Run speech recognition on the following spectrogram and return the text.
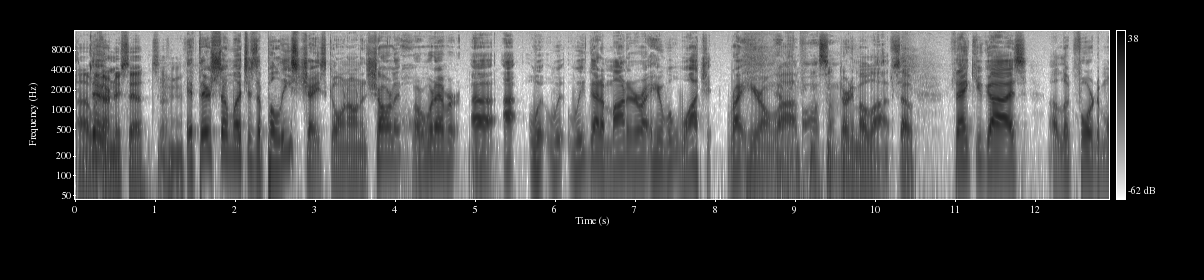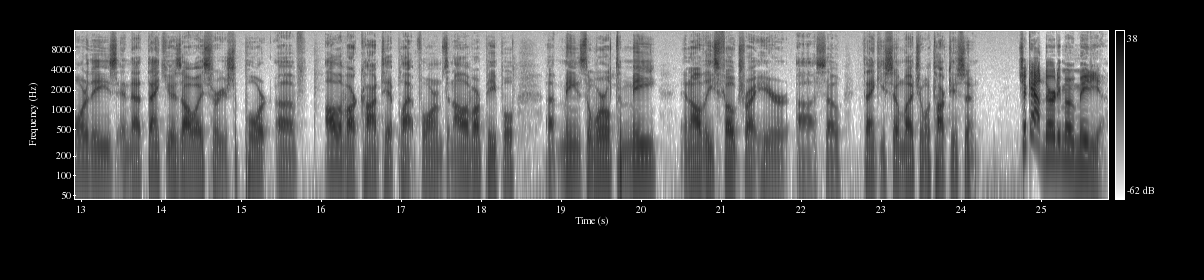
uh, Dude. with our new set. So If there's so much as a police chase going on in Charlotte or whatever, uh, I, we, we, we've got a monitor right here. We'll watch it right here on That'd live. be awesome. Dirty Mo Live. So thank you guys. Uh, look forward to more of these. And uh, thank you, as always, for your support of all of our content platforms and all of our people. Uh, means the world to me and all these folks right here. Uh, so thank you so much, and we'll talk to you soon. Check out Dirty Mo Media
